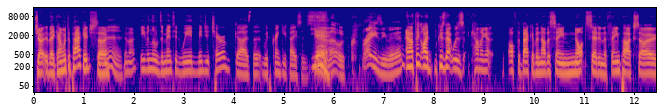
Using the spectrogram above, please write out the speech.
jo- they came with the package, so Yeah. you know. Even little demented, weird midget cherub guys that with cranky faces. Yeah. that was crazy, man. And I think I because that was coming off the back of another scene not set in the theme park, so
